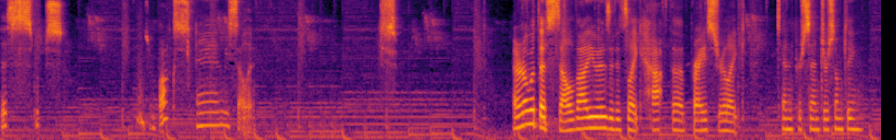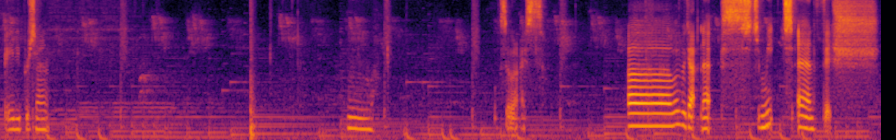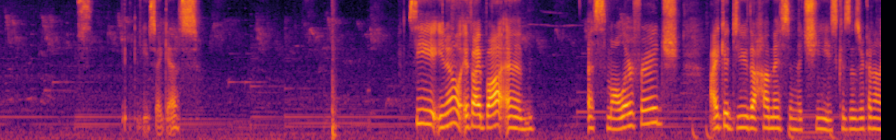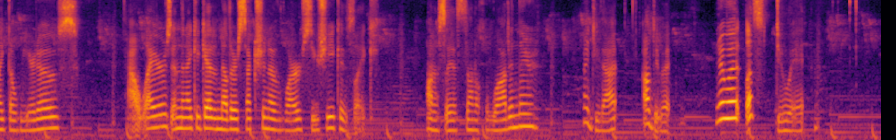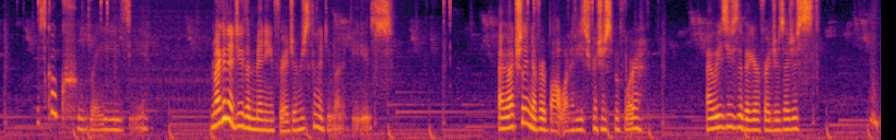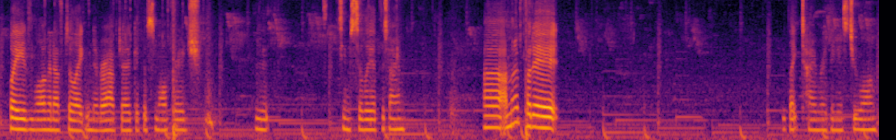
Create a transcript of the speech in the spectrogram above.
This, oops, box, and we sell it. I don't know what the sell value is, if it's like half the price or like 10% or something, 80%. Looks so nice. Uh, what do we got next? Meat and fish. these, I guess. See, you know, if I bought um, a smaller fridge, I could do the hummus and the cheese because those are kind of like the weirdos outliers. And then I could get another section of large sushi because, like, honestly, that's not a whole lot in there. I do that. I'll do it. You know what? Let's do it. Let's go crazy. I'm not going to do the mini fridge. I'm just going to do one of these. I've actually never bought one of these fridges before. I always use the bigger fridges. I just... played long enough to like never have to get the small fridge. It seems silly at the time. Uh, I'm gonna put it like timer thing is too long.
